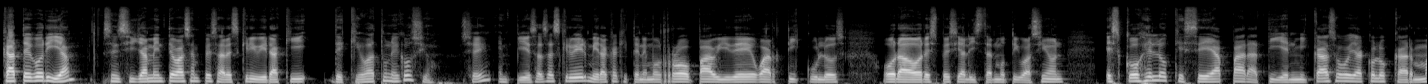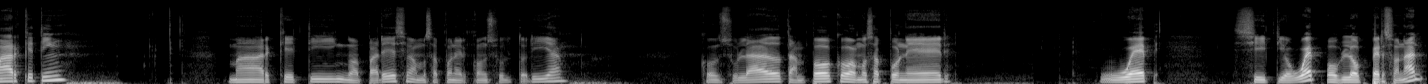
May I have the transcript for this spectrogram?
Categoría. Sencillamente vas a empezar a escribir aquí de qué va tu negocio. ¿Sí? Empiezas a escribir, mira que aquí tenemos ropa, video, artículos, orador especialista en motivación. Escoge lo que sea para ti. En mi caso voy a colocar marketing. Marketing no aparece, vamos a poner consultoría. Consulado tampoco, vamos a poner web sitio web o blog personal.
